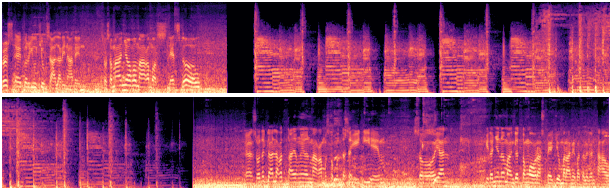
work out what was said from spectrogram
first ever YouTube salary natin. So samahan nyo ako mga kamos. Let's go so naglalakad tayo ngayon mga kamos papunta sa ATM. So ayan, kita nyo naman gantong oras medyo marami pa talagang tao.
